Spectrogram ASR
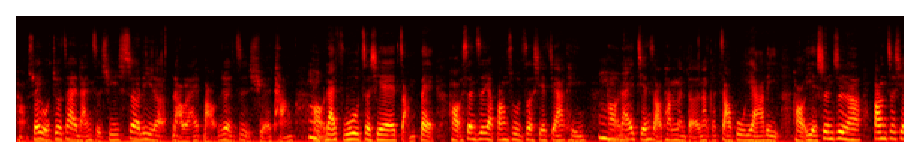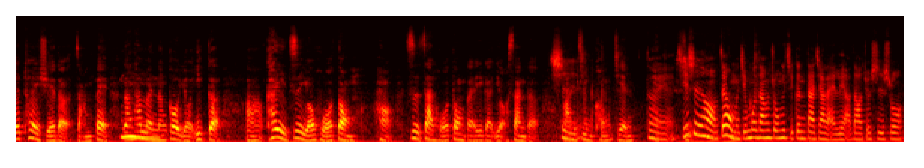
好，所以我就在南子区设立了老来宝睿智学堂，好来服务这些长辈，好甚至要帮助这些家庭，好来减少他们的那个照顾压力，好也甚至呢帮这些退学的长辈，让他们能够有一个啊可以自由活动，好自在活动的一个友善的环境空间。对，其实哦，在我们节目当中一直跟大家来聊到，就是说，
